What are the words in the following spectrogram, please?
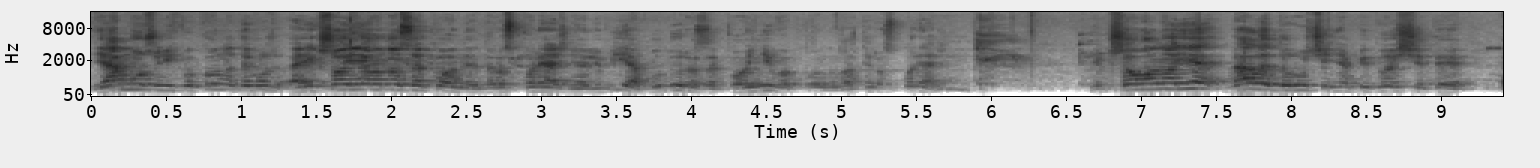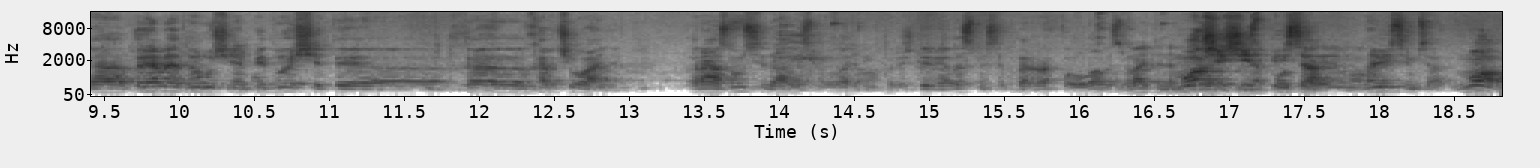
я можу їх виконувати. Можу. А якщо є воно законне розпорядження любі, я буду законні виконувати розпорядження. Якщо воно є, дали доручення підвищити, е, пряме доручення підвищити е, харчування. Разом сідали з Владимиром Вікторович, дивилися, перераховували. Може путаємо, 6,50 на 80. Може.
